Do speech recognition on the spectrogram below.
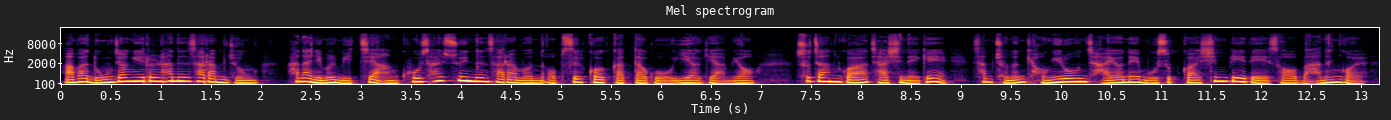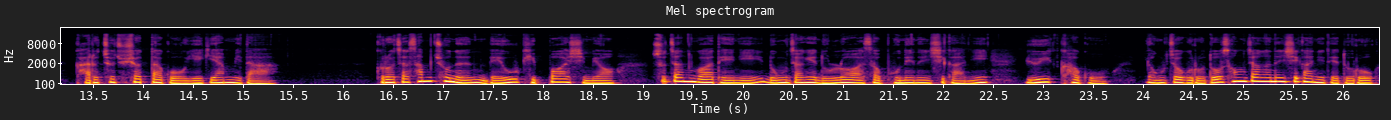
아마 농장 일을 하는 사람 중 하나님을 믿지 않고 살 수 있는 사람은 없을 것 같다고 이야기하며 수잔과 자신에게 삼촌은 경이로운 자연의 모습과 신비에 대해서 많은 걸 가르쳐 주셨다고 얘기합니다. 그러자 삼촌은 매우 기뻐하시며 수잔과 댄이 농장에 놀러와서 보내는 시간이 유익하고 영적으로도 성장하는 시간이 되도록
